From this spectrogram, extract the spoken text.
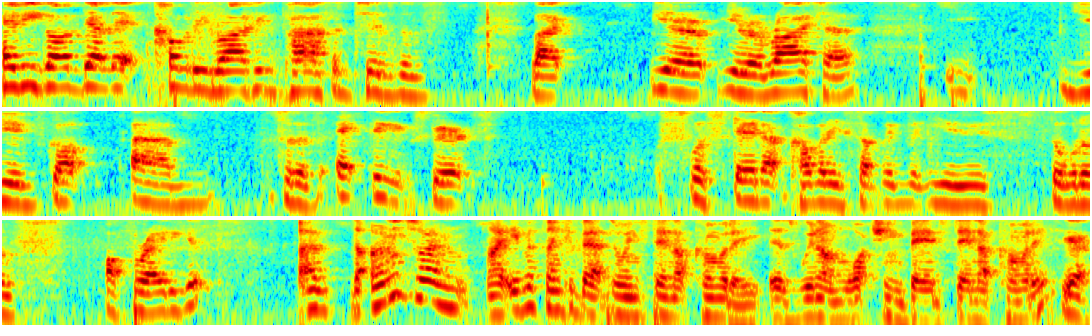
Have you gone down that comedy writing path in terms of, like, you're you're a writer, you, you've got um, sort of acting experience. Was stand up comedy something that you thought of operating it? I've, the only time I ever think about doing stand up comedy is when I'm watching bad stand up comedy. Yeah,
